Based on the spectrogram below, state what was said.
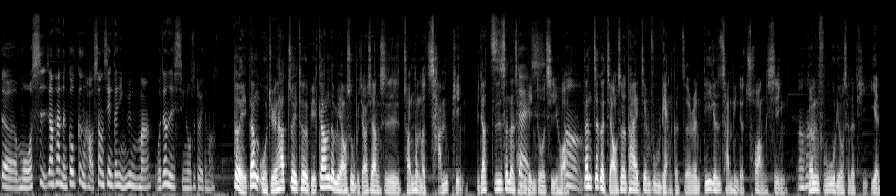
的模式，让它能够更好上线跟营运吗？我这样子形容是对的吗？对，但我觉得它最特别，刚刚的描述比较像是传统的产品。比较资深的产品做企划，嗯，但这个角色他还肩负两个责任，第一个是产品的创新，跟服务流程的体验。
